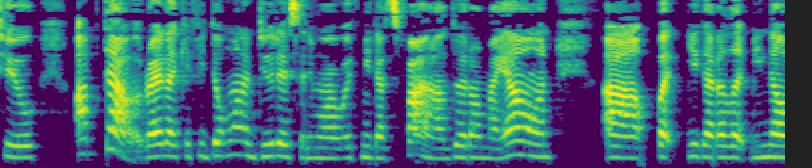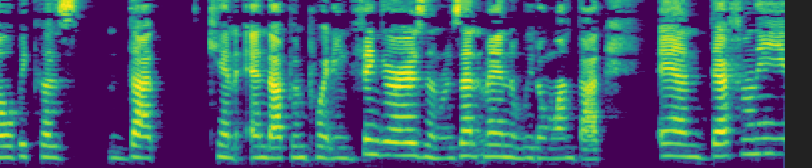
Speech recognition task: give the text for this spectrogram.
to opt out, right? Like if you don't want to do this anymore with me, that's fine. I'll do it on my own. Uh, but you got to let me know because that can end up in pointing fingers and resentment and we don't want that. And definitely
